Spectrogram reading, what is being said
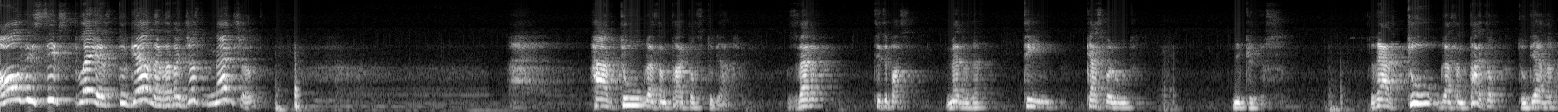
All these six players together that I just mentioned have two Grand Slam titles together. Zverev, Tsitsipas, Medvedev, Thiem, Casper Ruud, Kyrgios. They have two Grand Slam titles together,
